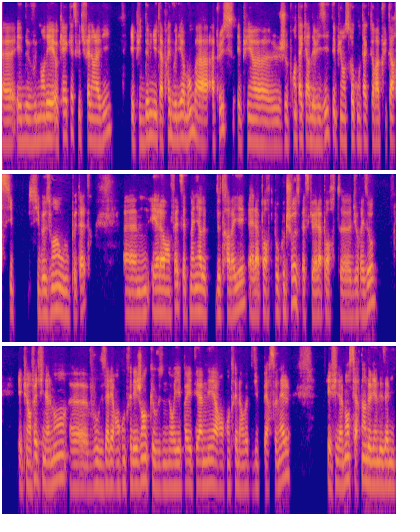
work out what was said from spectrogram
et de vous demander, ok, qu'est-ce que tu fais dans la vie? Et puis deux minutes après de vous dire bon bah à plus et puis je prends ta carte de visite et puis on se recontactera plus tard si, si besoin ou peut-être euh, et alors, en fait, cette manière de, travailler, elle apporte beaucoup de choses parce qu'elle apporte euh, du réseau. Et puis en fait, finalement, vous allez rencontrer des gens que vous n'auriez pas été amené à rencontrer dans votre vie personnelle. Et finalement, certains deviennent des amis.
